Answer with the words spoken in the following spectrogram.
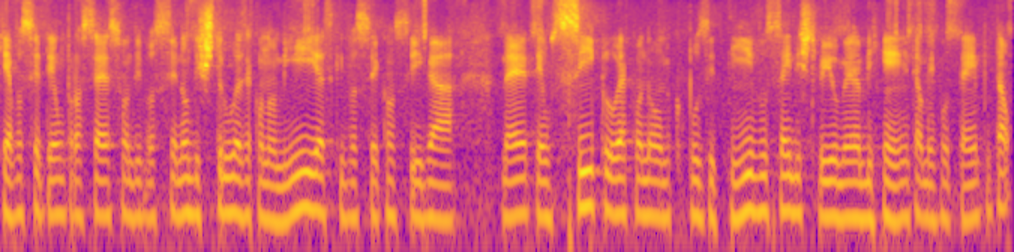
Que é você ter um processo onde você não destrua as economias, que você consiga né, ter um ciclo econômico positivo sem destruir o meio ambiente ao mesmo tempo. Então,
